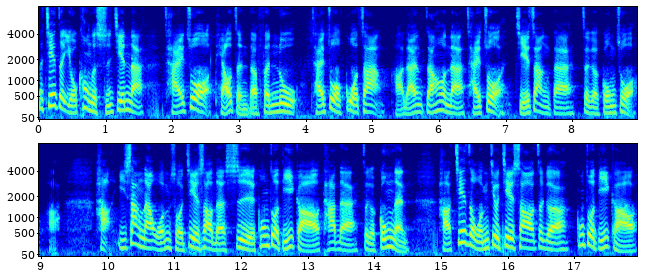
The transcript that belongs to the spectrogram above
那接着有空的时间呢？才做调整的分录，才做过账，好，然然后呢，才做结账的这个工作，啊，好，以上呢，我们所介绍的是工作底稿它的这个功能，好，接着我们就介绍这个工作底稿，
